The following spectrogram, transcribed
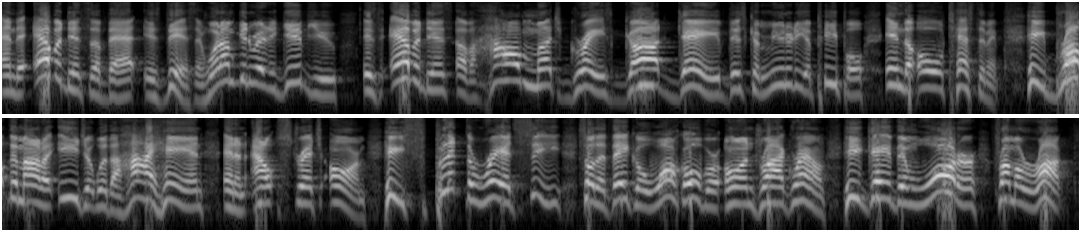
And the evidence of that is this. And what I'm getting ready to give you is evidence of how much grace God gave this community of people in the Old Testament. He brought them out of Egypt with a high hand and an outstretched arm. He split the Red Sea so that they could walk over on dry ground. He gave them water from a rock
